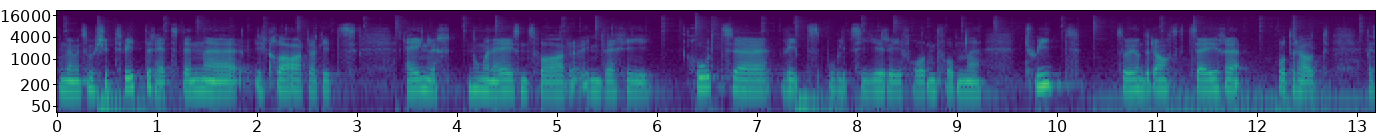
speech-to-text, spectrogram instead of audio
Und wenn man zum Beispiel Twitter hat, dann äh, ist klar, da gibt es eigentlich nur eins, und zwar irgendwelche kurzen Witze publizieren in Form von einem Tweet, 280 Zeichen oder halt ein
